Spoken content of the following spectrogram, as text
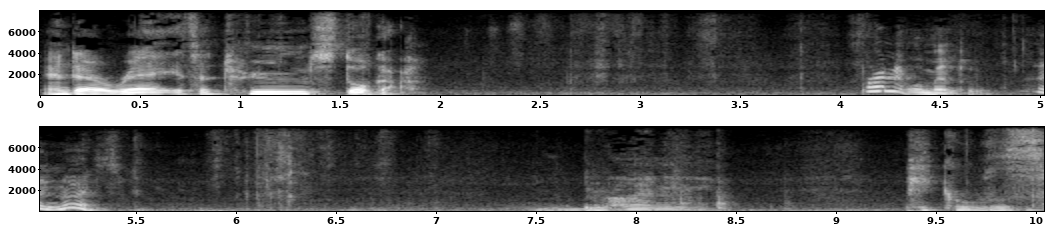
And our rare is a Tomb Stalker. Brine Elemental. Oh, nice. Blimey. Pickles.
